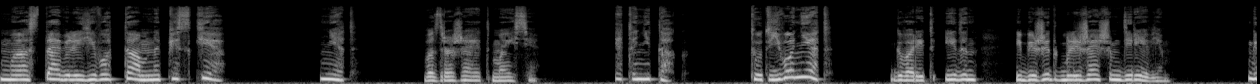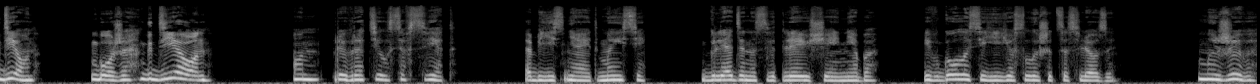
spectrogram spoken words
Мы оставили его там, на песке. Нет, возражает Мэйси. Это не так. «Тут его нет!» — говорит Иден и бежит к ближайшим деревьям. «Где он? Боже, где он?» «Он превратился в свет», — объясняет Мэйси, глядя на светлеющее небо, и в голосе ее слышатся слезы. «Мы живы,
